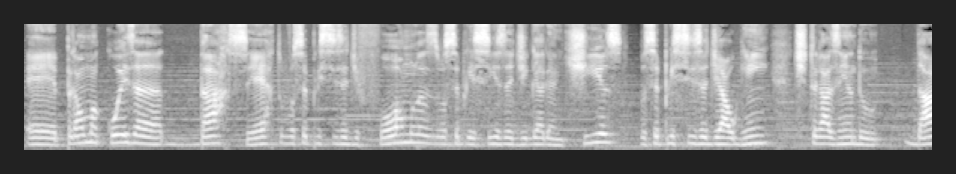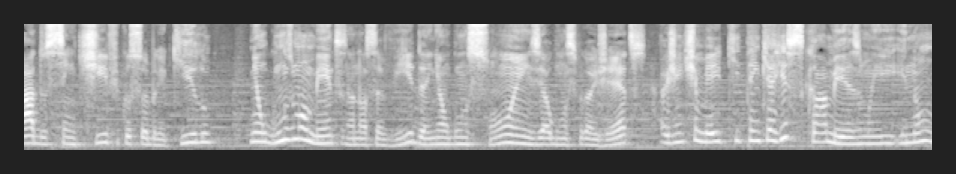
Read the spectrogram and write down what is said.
é, para uma coisa dar certo, você precisa de fórmulas, você precisa de garantias, você precisa de alguém te trazendo dados científicos sobre aquilo. Em alguns momentos na nossa vida, em alguns sonhos e alguns projetos, a gente meio que tem que arriscar mesmo e, e não,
